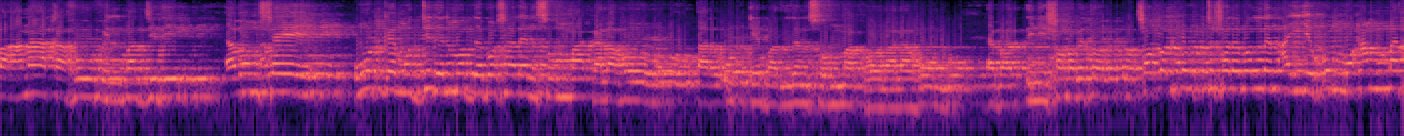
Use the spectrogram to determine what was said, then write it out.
আনা কাহু ফিল মসজিদি। এবং সে উটকে মসজিদের মধ্যে বসালেন, সোম্মা কালাহ। তার উটকে বাঁধলেন, সোম্মা কলালাহ এবার তিনি সমবেত। সকলকে উচ্চস্বরে বললেন, আইয়ুকুম মুহাম্মদ।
